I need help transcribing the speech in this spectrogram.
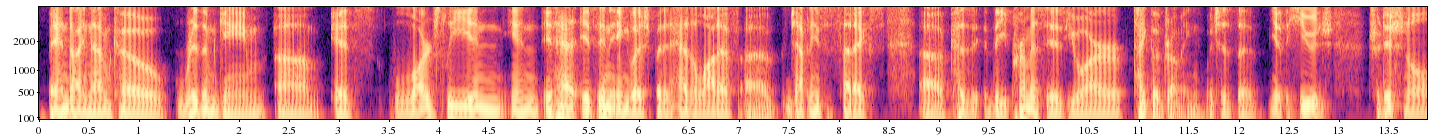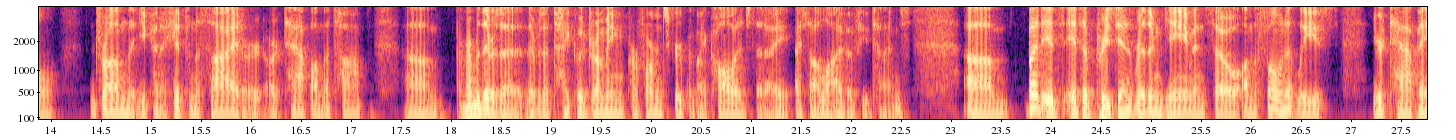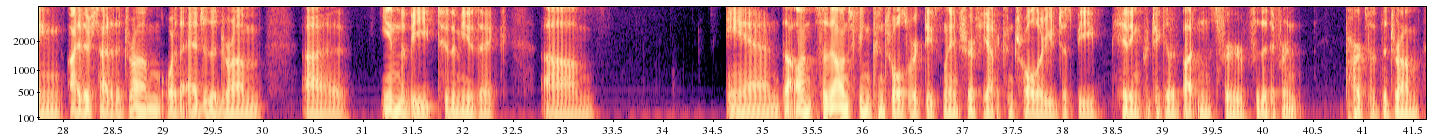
Bandai Namco rhythm game. Um, it's largely in in it has it's in English, but it has a lot of uh, Japanese aesthetics because uh, the premise is you are taiko drumming, which is the you know, the huge traditional drum that you kind of hit from the side or, or tap on the top. Um, I remember there was a there was a taiko drumming performance group at my college that I, I saw live a few times. Um, but it's it's a pretty standard rhythm game, and so on the phone at least, you're tapping either side of the drum or the edge of the drum uh, in the beat to the music. Um, and the on so the on-screen controls work decently. I'm sure if you had a controller, you'd just be hitting particular buttons for for the different parts of the drum.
